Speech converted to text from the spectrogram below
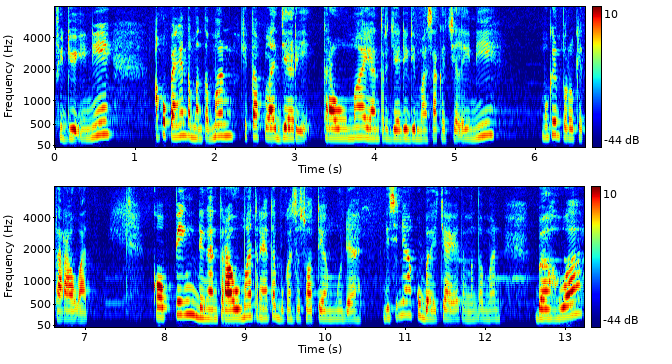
video ini aku pengen teman-teman kita pelajari trauma yang terjadi di masa kecil ini mungkin perlu kita rawat. Coping dengan trauma ternyata bukan sesuatu yang mudah. Di sini aku baca ya teman-teman bahwa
